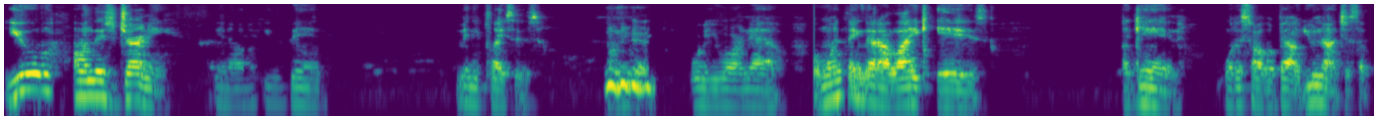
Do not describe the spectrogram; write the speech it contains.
You on this journey, you know, you've been many places where you are now. But one thing that I like is, again, what it's all about. You're not just a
